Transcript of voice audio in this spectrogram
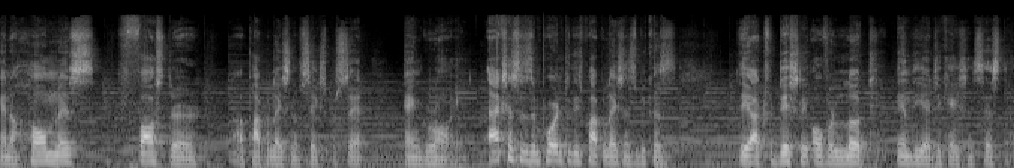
and a homeless foster uh, population of 6% and growing. Access is important to these populations because they are traditionally overlooked in the education system.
